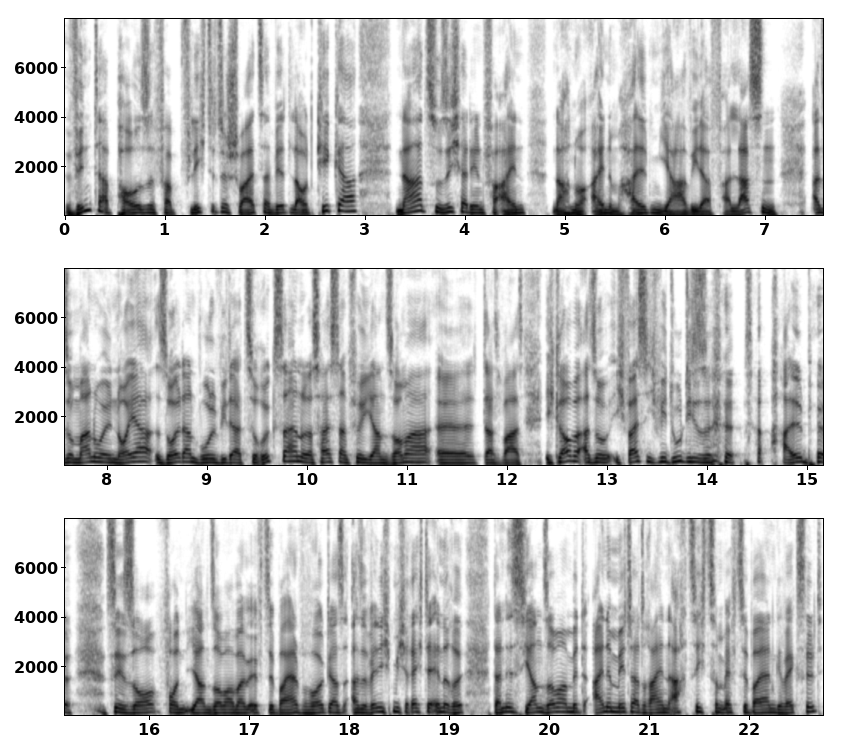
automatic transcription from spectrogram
Winterpause verpflichtete Schweizer wird laut Kicker nahezu sicher den Verein nach nur einem halben Jahr wieder verlassen. Also Manuel Neuer soll dann wohl wieder zurück sein und das heißt dann für Jan Sommer, äh, das war's. Ich glaube, also ich weiß nicht, wie du diese halbe Saison von Jan Sommer beim FC Bayern verfolgt hast. Also wenn ich mich recht erinnere, dann ist Jan Sommer mit 1,83 Meter zum FC Bayern gewechselt.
